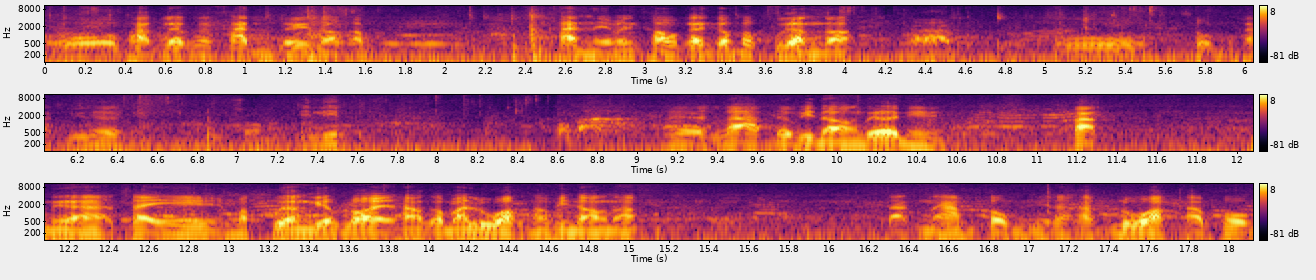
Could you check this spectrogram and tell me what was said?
โอ้ผักแล้วก็ขั้นเลยเนาะครับ ขั้นให้มันเข้ากันกับบักเฟืองเนาะครับโอ้สมคักอยู่เด้อนี่สมปิลิปบ่บาเออลาบเด้อพี่น้องเด้อนี่ปักเนื้อใส่มักเฟืองเรียบร้อยเท่ากับมาลวกเนาะพี่น้องเนาะตักน้ำต้มนี่นะครับ ลวกครับผม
